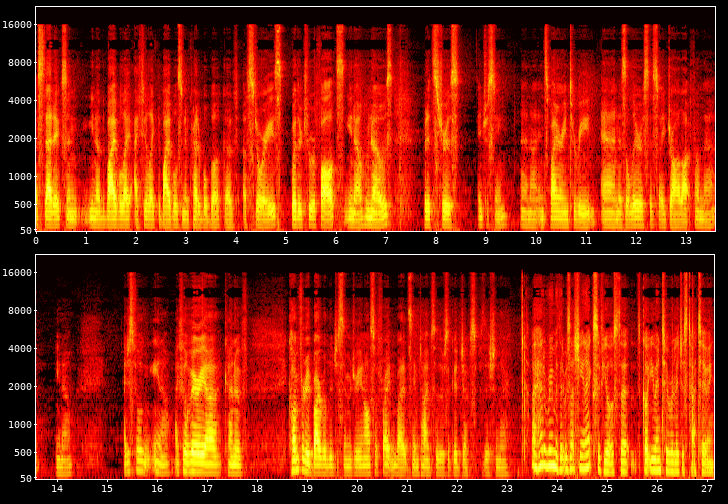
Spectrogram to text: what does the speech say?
aesthetics and you know the bible I, I feel like the bible is an incredible book of, of stories whether true or false you know who knows? But it's sure is interesting and uh, inspiring to read. And as a lyricist i draw a lot from that you know? I just feel you know i feel very uh, kind of comforted by religious imagery and also frightened by it at the same time. So there's a good juxtaposition there. I heard a rumour that it was actually an ex of yours that got you into religious tattooing.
